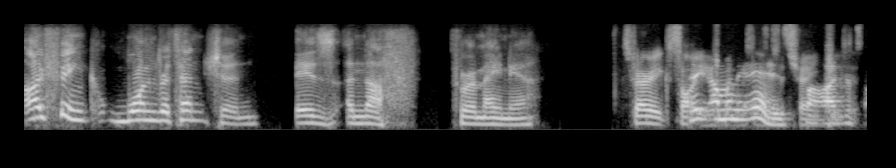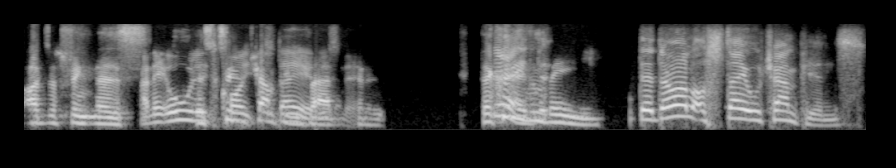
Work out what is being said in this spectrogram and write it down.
I think one retention is enough for Romania. It's very exciting. I mean, it's but I just, I just think there's, and it all there's is quite champions stale, there. isn't it? There could Yeah, even th- be. There, there are a lot of stale champions.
